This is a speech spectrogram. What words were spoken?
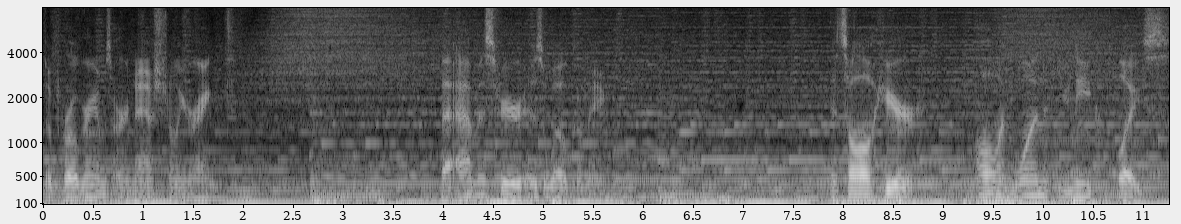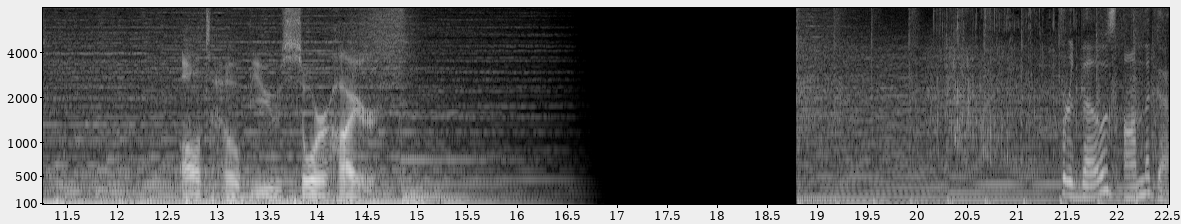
The programs are nationally ranked. The atmosphere is welcoming. It's all here, all in one unique place. All to help you soar higher For those on the go,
